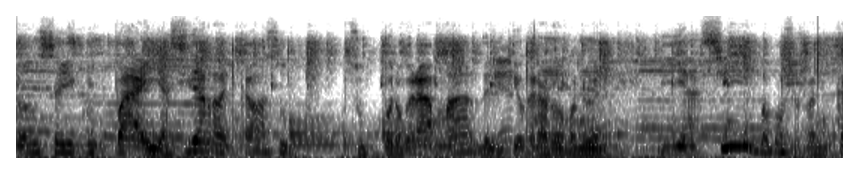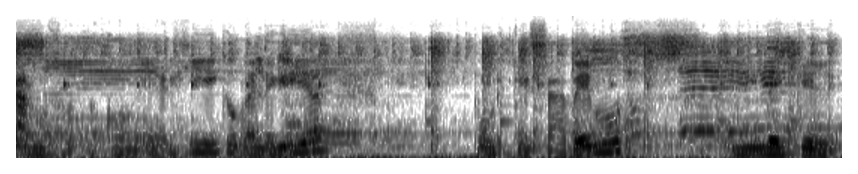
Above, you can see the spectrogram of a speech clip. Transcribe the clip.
Don't Say Goodbye. Así arrancaba su, su, programa del tío Gerardo Manuel. Y así vamos a arrancar nosotros, con energía y con alegría, porque sabemos de que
